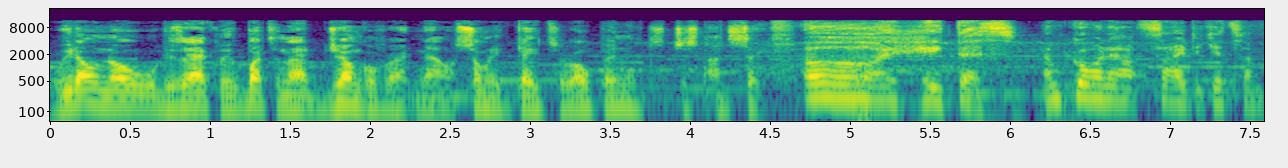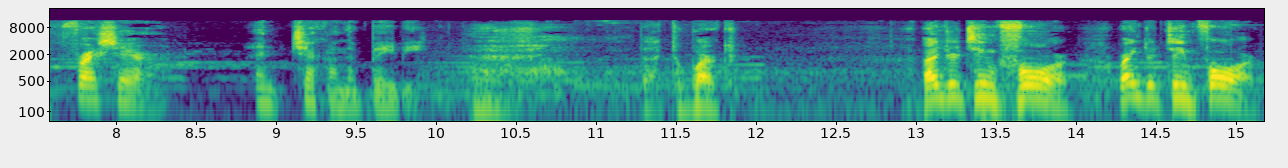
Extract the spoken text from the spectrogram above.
We don't know exactly what's in that jungle right now. So many gates are open, it's just not safe. Oh, I hate this. I'm going outside to get some fresh air and check on the baby. Back to work. Ranger Team 4, Ranger Team 4.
